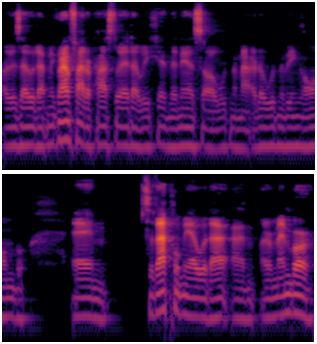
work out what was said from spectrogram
I was out at my grandfather passed away that weekend, and so it wouldn't have mattered. I wouldn't have been going, but um, so that put me out with that, and I remember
